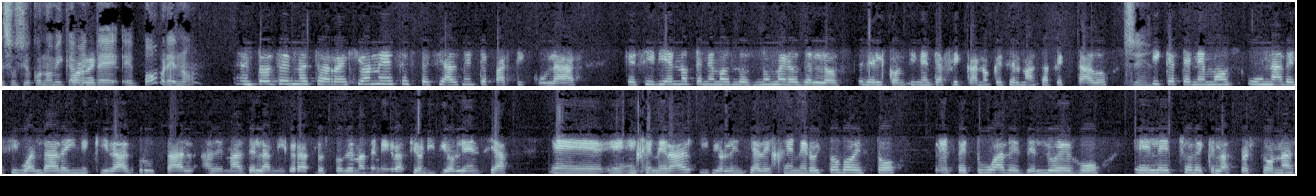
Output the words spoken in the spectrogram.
socioeconómicamente pobre, ¿no? Entonces nuestra región es especialmente particular que si bien no tenemos los números de los del continente africano que es el más afectado sí, que tenemos una desigualdad e inequidad brutal además de la migra los problemas de migración y violencia eh, en general y violencia de género y todo esto perpetúa desde luego el hecho de que las personas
